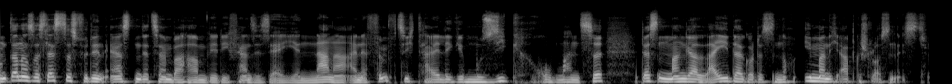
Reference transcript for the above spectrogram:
Und dann als letztes für den 1. Dezember haben wir die Fernsehserie Nana, eine 50-teilige Musikromanze, dessen Manga leider Gottes noch immer nicht abgeschlossen ist.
